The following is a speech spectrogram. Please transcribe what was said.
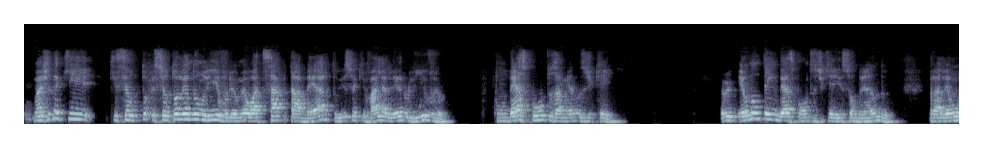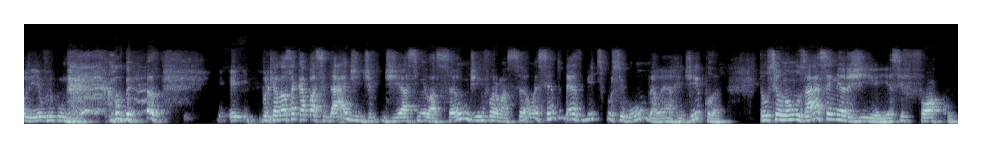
imagina que, que se eu tô, se eu estou lendo um livro e o meu WhatsApp está aberto, isso equivale a ler o livro com 10 pontos a menos de QI. Eu, eu não tenho 10 pontos de QI sobrando para ler um livro com, com 10, porque a nossa capacidade de, de, assimilação de informação é 110 bits por segundo, ela é ridícula. Então, se eu não usar essa energia e esse foco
